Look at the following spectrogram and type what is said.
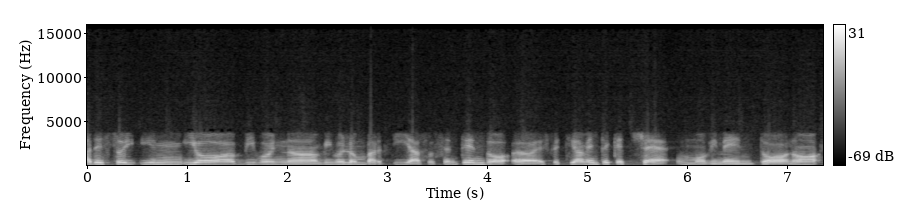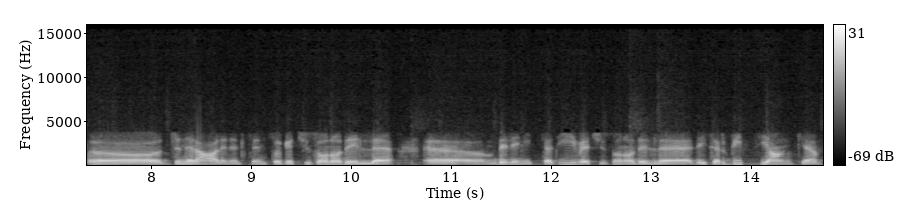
Adesso io vivo in, vivo in Lombardia, sto sentendo eh, effettivamente che c'è un movimento no, eh, generale, nel senso che ci sono delle, eh, delle iniziative, ci sono delle, dei servizi anche,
